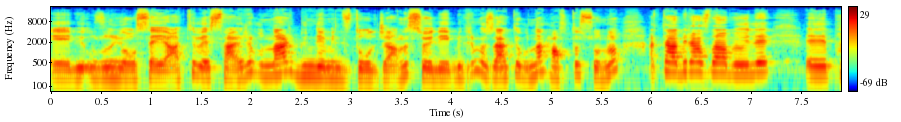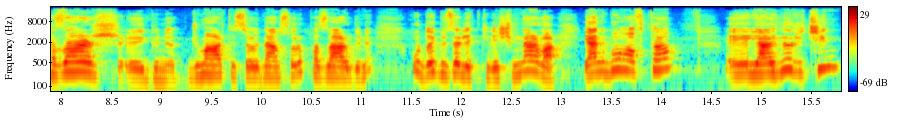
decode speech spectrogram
e, bir uzun yol seyahati vesaire bunlar gündeminizde olacağını söyleyebilirim. Özellikle bunlar hafta sonu hatta biraz daha böyle e, pazar e, günü, cumartesi öğleden sonra pazar günü burada güzel etkileşimler var. Yani bu hafta e, yaylar için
